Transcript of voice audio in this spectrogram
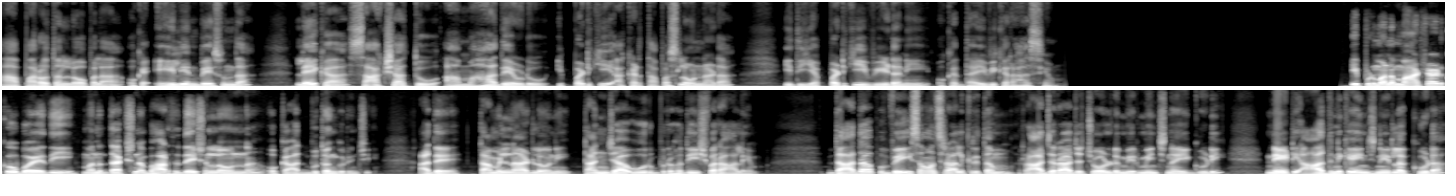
ఆ పర్వతం లోపల ఒక ఏలియన్ బేస్ ఉందా? లేక సాక్షాత్తు ఆ మహాదేవుడు ఇప్పటికీ అక్కడ తపస్సులో ఉన్నాడా? ఇది ఎప్పటికీ వీడని ఒక దైవిక రహస్యం. ఇప్పుడు మనం మాట్లాడుకోబోయేది మన దక్షిణ భారతదేశంలో ఉన్న ఒక అద్భుతం గురించి. అదే తమిళనాడులోని తంజావూర్ బృహదీశ్వర ఆలయం. దాదాపు వెయ్యి సంవత్సరాల క్రితం రాజరాజ చోళుడు నిర్మించిన ఈ గుడి నేటి ఆధునిక ఇంజనీర్లకు కూడా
